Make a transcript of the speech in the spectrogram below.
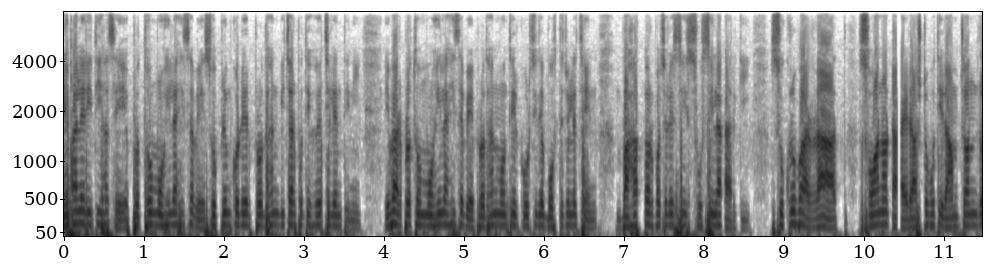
নেপালের ইতিহাসে প্রথম মহিলা হিসাবে সুপ্রিম কোর্টের প্রধান বিচারপতি হয়েছিলেন তিনি। এবার প্রথম মহিলা হিসেবে প্রধানমন্ত্রীর কুর্সিতে বসতে চলেছেন বাহাত্তর বছরের সেই সুশীলা কার্কি শুক্রবার রাত সোয়া নটায় রাষ্ট্রপতি রামচন্দ্র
